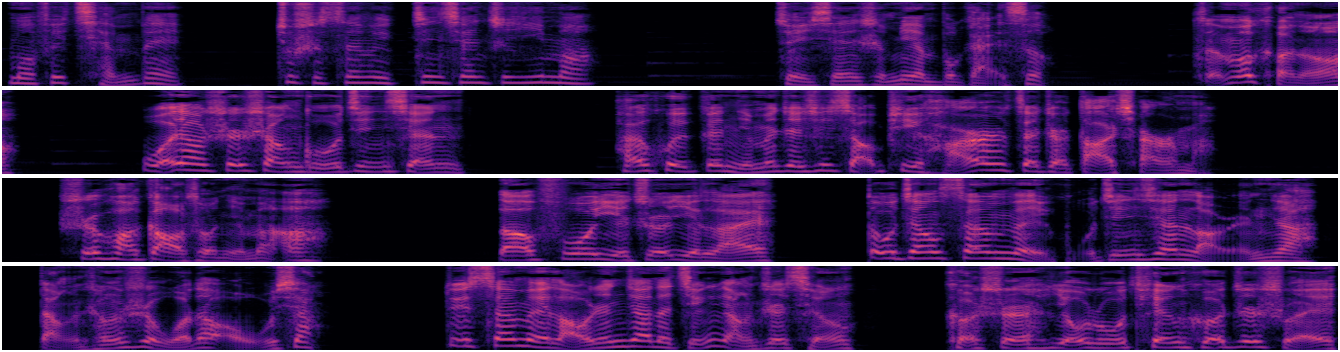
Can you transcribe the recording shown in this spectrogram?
莫非前辈就是三位金仙之一吗？”醉仙是面不改色：“怎么可能？我要是上古金仙……”还会跟你们这些小屁孩在这搭腔吗？实话告诉你们啊，老夫一直以来都将三位古金仙老人家当成是我的偶像，对三位老人家的敬仰之情可是犹如天河之水，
